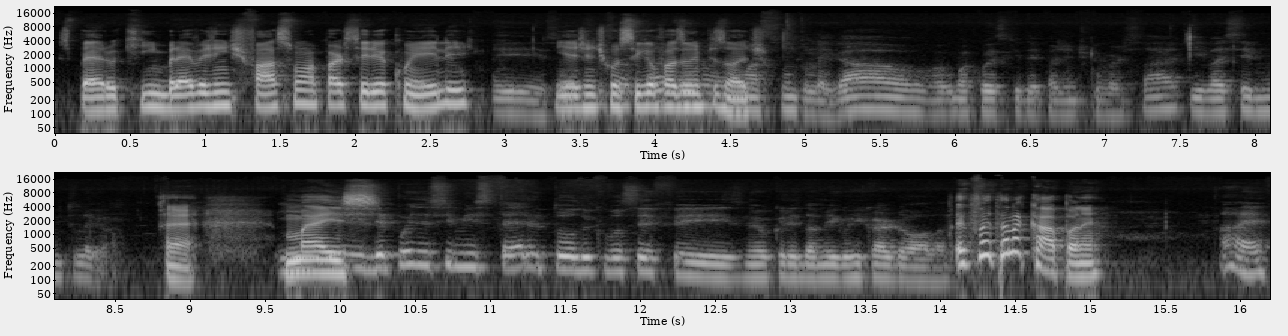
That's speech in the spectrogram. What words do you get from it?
espero que em breve a gente faça uma parceria com ele. Isso. E a gente consiga tá fazer um episódio. Um assunto legal, alguma coisa que dê pra gente conversar, que vai ser muito legal. É. E Mas- depois desse mistério todo que você fez, meu querido amigo Ricardola. É que vai estar na capa, né? Ah, é?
